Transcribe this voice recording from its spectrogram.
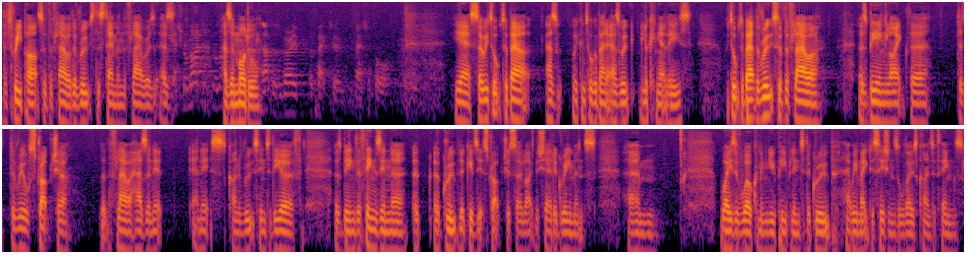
the three parts of the flower, the roots, the stem, and the flower as, as, Yes, remind, remind as a model. That. that was a very effective metaphor. Yeah, so we talked about, as we can talk about it as we're looking at these, we talked about the roots of the flower as being like the, the, the real structure that the flower has in it and its kind of roots into the earth as being the things in a, a, a group that gives it structure, so like the shared agreements, um, ways of welcoming new people into the group, how we make decisions, all those kinds of things.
